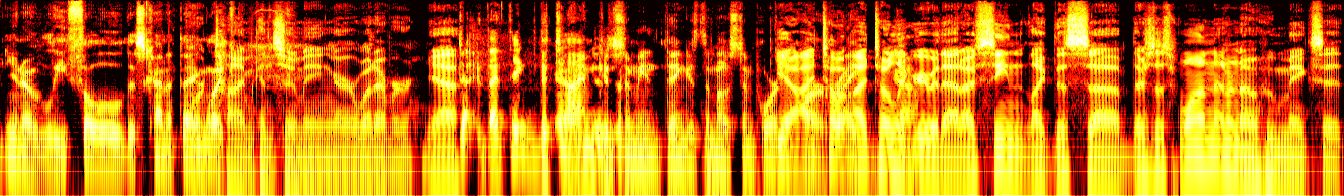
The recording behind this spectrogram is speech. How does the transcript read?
you know, lethal, this kind of thing. or like, time consuming or whatever. Yeah. Th- I think the time it's- consuming thing is the most important. Yeah, I, to- right? I totally Yeah. agree with that. I've seen like this. Uh, there's this one. I don't know who makes it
